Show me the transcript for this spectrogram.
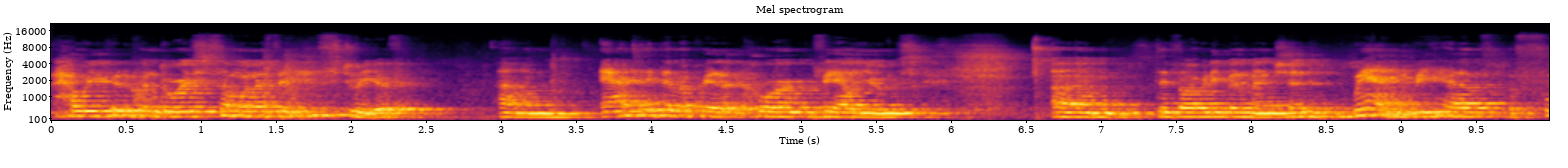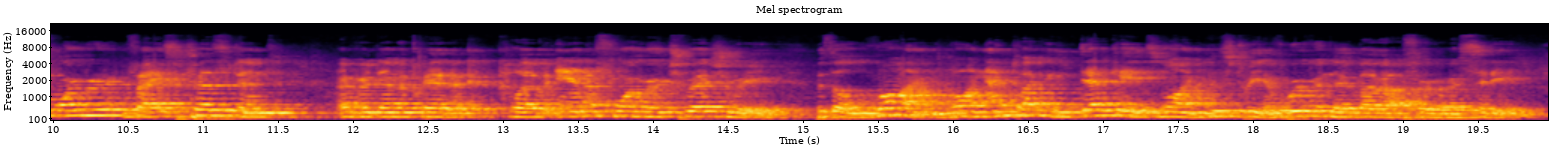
how we could have endorsed someone with a history of um, anti-democratic core values um, they've already been mentioned, when we have a former vice president of our Democratic Club and a former treasury with a long, long, I'm talking decades-long history of working their butt off for our city.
